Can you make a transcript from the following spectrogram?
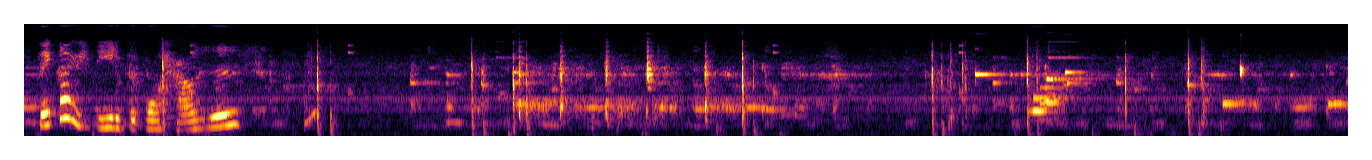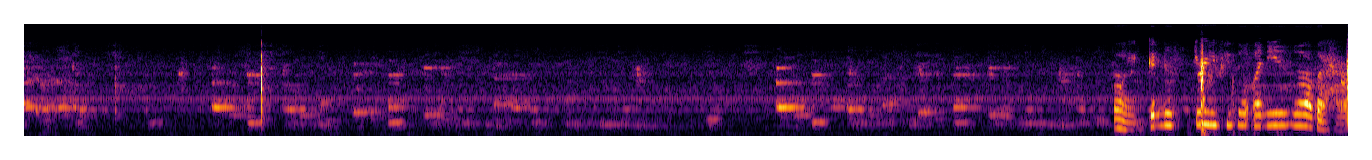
I think I need a bit more houses. Oh my goodness, three people, I need another house.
